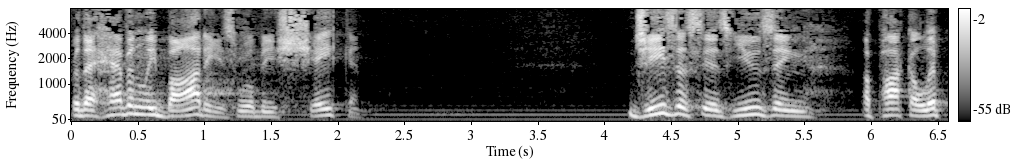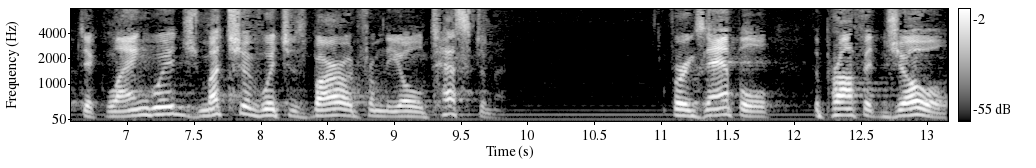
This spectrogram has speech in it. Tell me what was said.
for the heavenly bodies will be shaken. Jesus is using apocalyptic language, much of which is borrowed from the Old Testament. For example, the prophet Joel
